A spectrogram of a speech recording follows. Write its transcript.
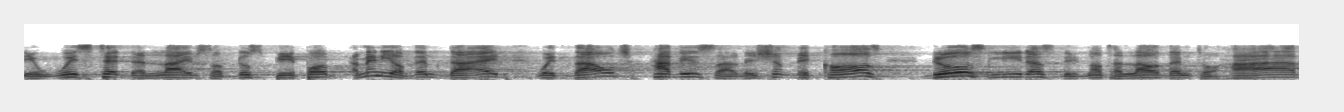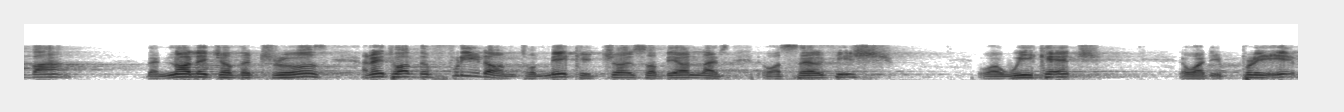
they wasted the lives of those people. And many of them died without having salvation because those leaders did not allow them to have uh, the knowledge of the truth and then to have the freedom to make a choice of their own lives. They were selfish, they were wicked, they were depraved,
